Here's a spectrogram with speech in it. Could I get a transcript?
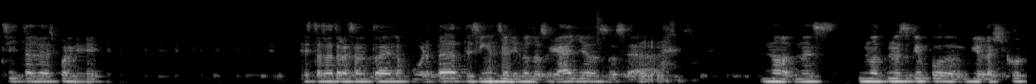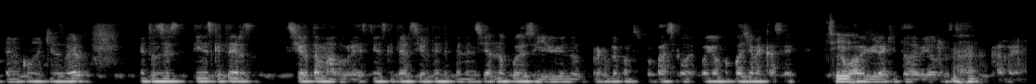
Sí, tal vez porque estás atrasando toda la pubertad, te siguen saliendo los gallos, o sea, no, no es, no, no es tu tiempo biológico, también como lo quieres ver. Entonces tienes que tener cierta madurez, tienes que tener cierta independencia, no puedes seguir viviendo, por ejemplo, con tus papás, como, oigan, papás, ya me casé, pero voy a vivir aquí todavía el resto de la carrera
